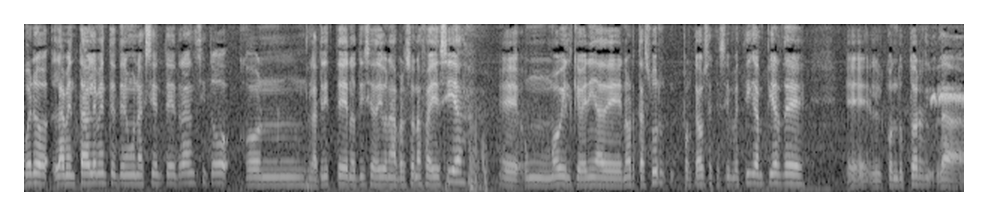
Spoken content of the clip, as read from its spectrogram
Bueno, lamentablemente tenemos un accidente de tránsito con la triste noticia de una persona fallecida. Eh, un móvil que venía de norte a sur, por causas que se investigan, pierde eh, el conductor la,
